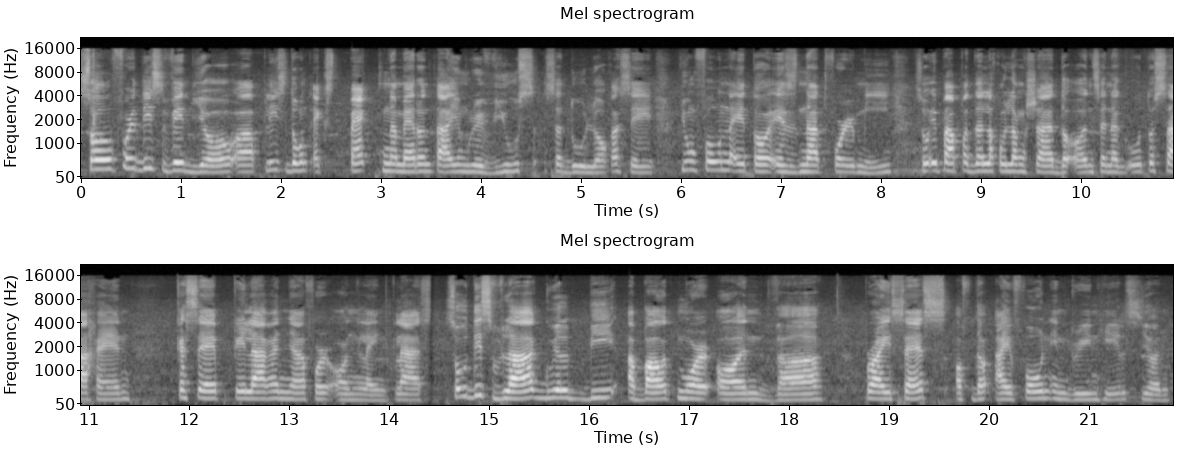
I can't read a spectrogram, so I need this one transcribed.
So, for this video, uh, please don't expect na meron tayong reviews sa dulo kasi yung phone na ito is not for me. So, ipapadala ko lang siya doon sa nag-utos sa akin kasi kailangan niya for online class. So, this vlog will be about more on the prices of the iPhone in Green Hills. Yon.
